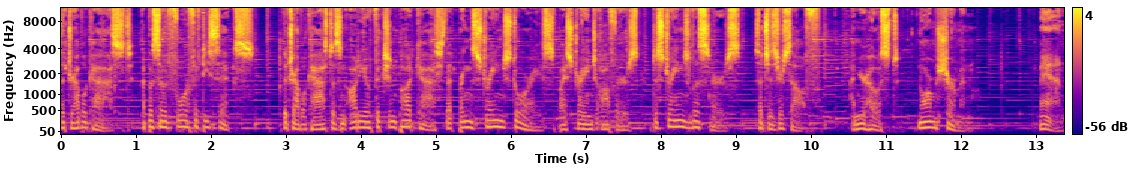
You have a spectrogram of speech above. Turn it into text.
The Drabblecast, episode 456. The Drabblecast is an audio fiction podcast that brings strange stories by strange authors to strange listeners, such as yourself. I'm your host, Norm Sherman. Man,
